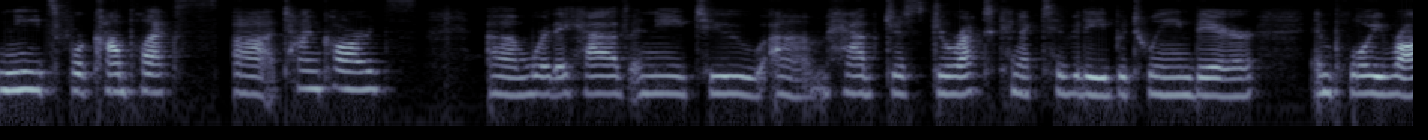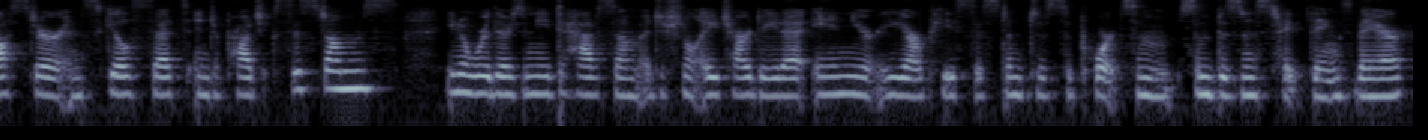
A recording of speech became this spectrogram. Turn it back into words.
needs for complex uh, time cards, um, where they have a need to um, have just direct connectivity between their employee roster and skill sets into project systems, you know, where there's a need to have some additional HR data in your ERP system to support some some business type things there.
